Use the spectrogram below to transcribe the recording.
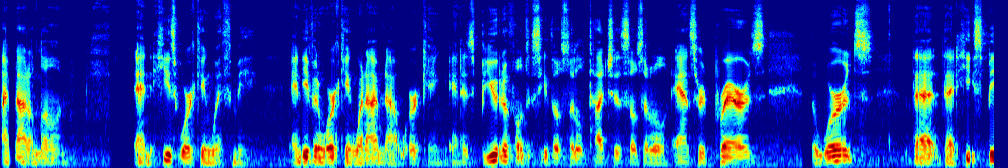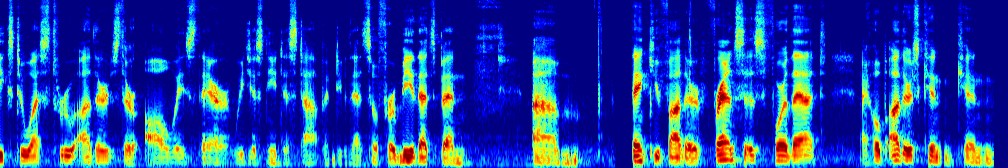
I'm not alone. And He's working with me and even working when I'm not working. And it's beautiful to see those little touches, those little answered prayers, the words that, that He speaks to us through others. They're always there. We just need to stop and do that. So for me, that's been um, thank you, Father Francis, for that. I hope others can can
